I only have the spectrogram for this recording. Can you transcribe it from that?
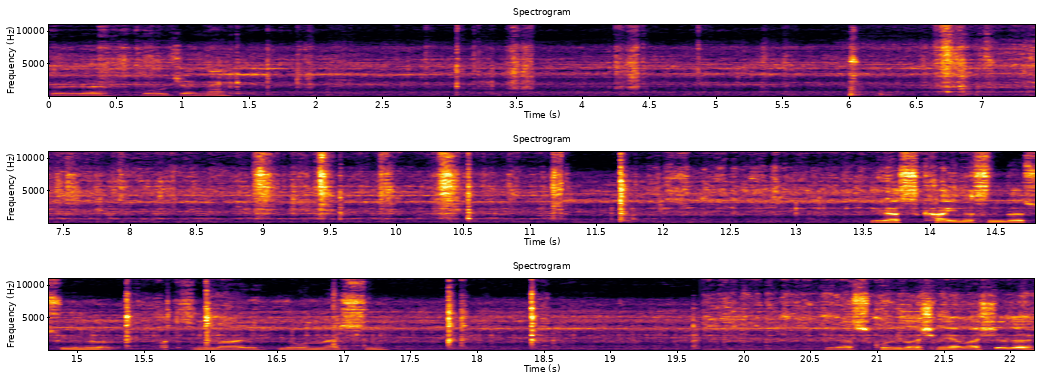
Şöyle bolca ne? Biraz kaynasın da suyunu atsın bari yoğunlaşsın. Biraz koyulaşmaya başladı.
